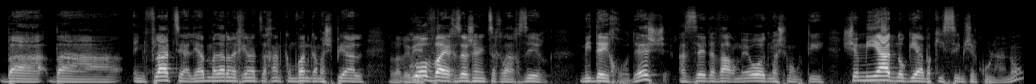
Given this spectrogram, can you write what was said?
באינפלציה, עלייה במדד המחירים לצרכן, כמובן גם משפיע על. גובה ההחזר שאני צריך להחזיר מדי חודש, אז זה דבר מאוד משמעותי, שמיד נוגע בכיסים של כולנו.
